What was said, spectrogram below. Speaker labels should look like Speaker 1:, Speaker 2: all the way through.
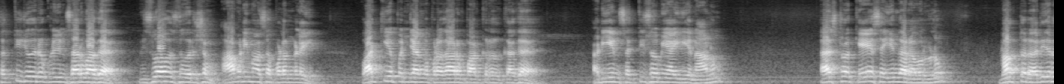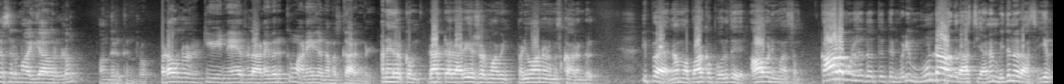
Speaker 1: சக்தி ஜோதிட குழுவின் சார்பாக விஸ்வாவசு வருஷம் ஆவணி மாத பலன்களை வாக்கிய பஞ்சாங்க பிரகாரம் பார்க்கிறதுக்காக அடியேன் சக்தி சுவாமி ஆகிய நானும் ஆஸ்ட்ரோ கே எஸ் ஐயங்கார் அவர்களும் டாக்டர் ஹரிஹர சர்மா ஐயா அவர்களும் வந்திருக்கின்றோம். கடவுளர் டிவி நேயர்கள் அனைவருக்கும் அநேக நமஸ்காரங்கள்.
Speaker 2: அனைவருக்கும் டாக்டர் ஹரிஹர் சர்மாவின் பணிவான நமஸ்காரங்கள். இப்போ நம்ம பார்க்க போகிறது ஆவணி மாதம் காலபுருஷ தத்துவத்தின்படி மூன்றாவது ராசியான மிதுன ராசியில்.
